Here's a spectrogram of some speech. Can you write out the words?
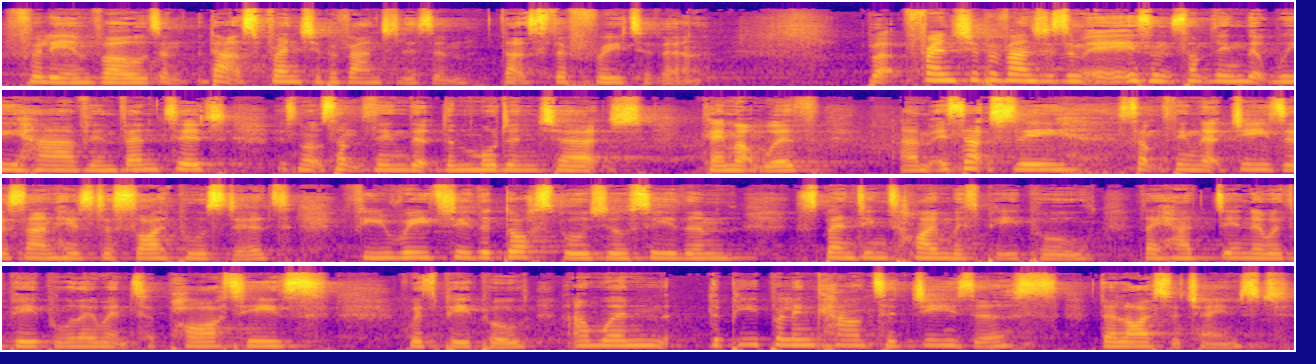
fully involved. And that's friendship evangelism. That's the fruit of it. But friendship evangelism it isn't something that we have invented. It's not something that the modern church came up with. Um, it's actually something that Jesus and his disciples did. If you read through the Gospels, you'll see them spending time with people. They had dinner with people, they went to parties with people. And when the people encountered Jesus, their lives were changed,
